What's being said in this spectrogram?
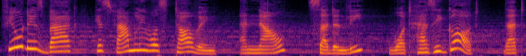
few days back his family was starving and now suddenly what has he got that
